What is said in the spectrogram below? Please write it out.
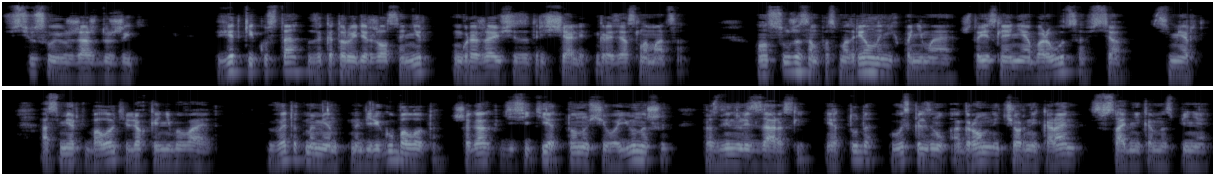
всю свою жажду жить. Ветки куста, за которые держался Нир, угрожающе затрещали, грозя сломаться. Он с ужасом посмотрел на них, понимая, что если они оборвутся, все, смерть. а смерть в болоте легкой не бывает. В этот момент на берегу болота, шагах в десяти от тонущего юноши, раздвинулись заросли, и оттуда выскользнул огромный черный карайн с всадником на спине.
